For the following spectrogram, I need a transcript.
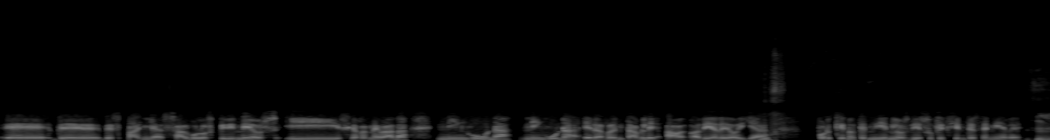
eh, de, España, salvo los Pirineos y Sierra Nevada, ninguna, ninguna era rentable a, a día de hoy ya. Porque no tenían los días suficientes de nieve. Mm.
